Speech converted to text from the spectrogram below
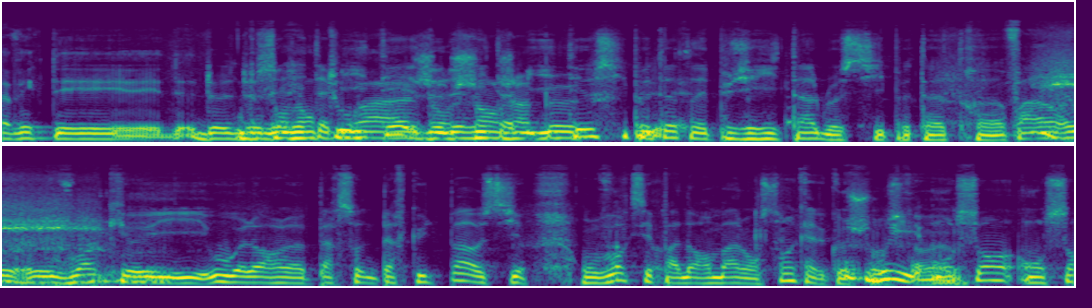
avec des de, de, son entourage, de change un peu. aussi peut-être, est plus irritable aussi peut-être. Enfin, on, voit que ou alors la personne percute pas aussi. On voit que c'est pas normal. On sent quelque chose. Oui, on sent on sent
